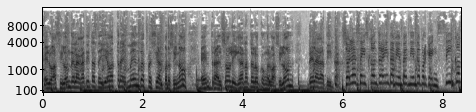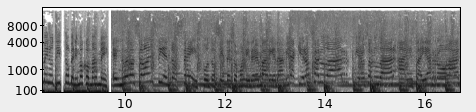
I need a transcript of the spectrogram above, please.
El Vacilón de la Gatita. Te lleva tremendo especial, pero si no, entra el sol y gánatelo con el Vacilón de la Gatita. Son las 6.30, bien pendiente porque en cinco minutitos venimos con más mes. El nuevo Sol 106.7, somos líderes en variedad. Mira, quiero saludar, quiero saludar a Isaías Rojas.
